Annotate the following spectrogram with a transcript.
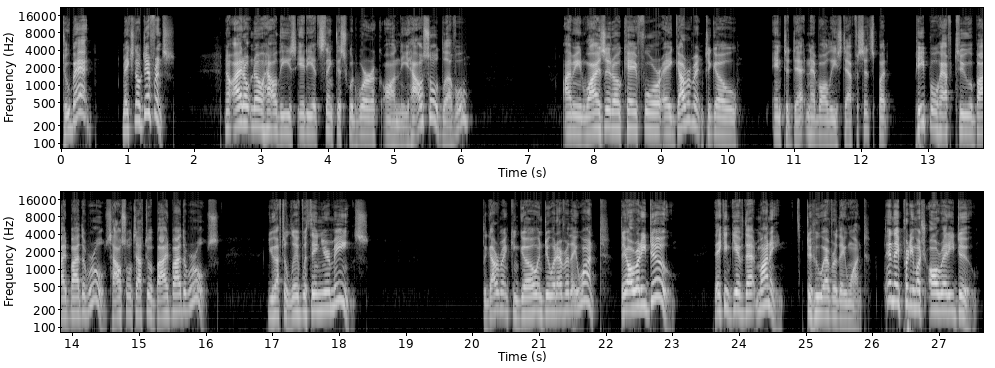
Too bad. Makes no difference. Now, I don't know how these idiots think this would work on the household level. I mean, why is it okay for a government to go into debt and have all these deficits, but people have to abide by the rules. Households have to abide by the rules. You have to live within your means. The government can go and do whatever they want. They already do. They can give that money to whoever they want. And they pretty much already do.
